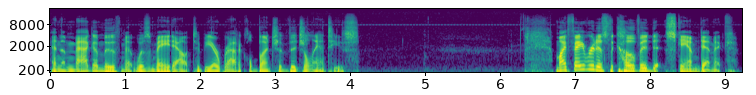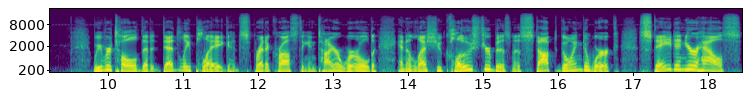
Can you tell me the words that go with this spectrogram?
and the MAGA movement was made out to be a radical bunch of vigilantes. My favorite is the COVID scamdemic. We were told that a deadly plague had spread across the entire world, and unless you closed your business, stopped going to work, stayed in your house,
